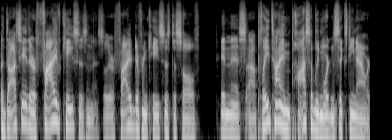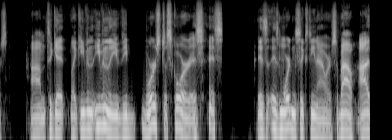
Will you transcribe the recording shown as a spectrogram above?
a dossier. There are five cases in this, so there are five different cases to solve in this. Uh, playtime possibly more than sixteen hours um, to get like even even the the worst score is is is is more than 16 hours. Wow, I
